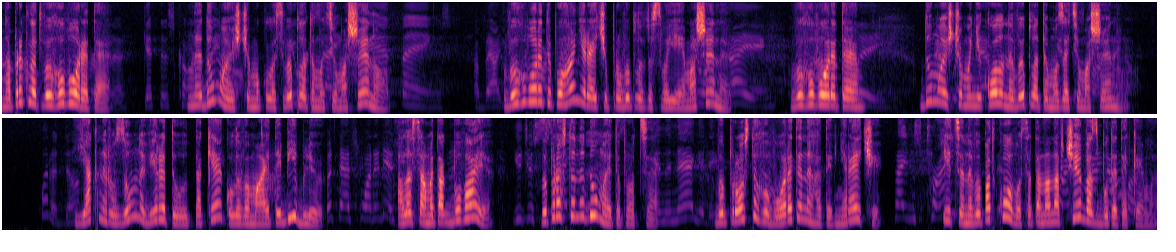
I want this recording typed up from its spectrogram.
Наприклад, ви говорите, не думаю, що ми колись виплатимо цю машину. Ви говорите погані речі про виплату своєї машини. Ви говорите, думаю, що ми ніколи не виплатимо за цю машину. Як нерозумно вірити у таке, коли ви маєте Біблію. Але саме так буває. Ви просто не думаєте про це. Ви просто говорите негативні речі. І це не випадково. Сатана навчив вас бути такими.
